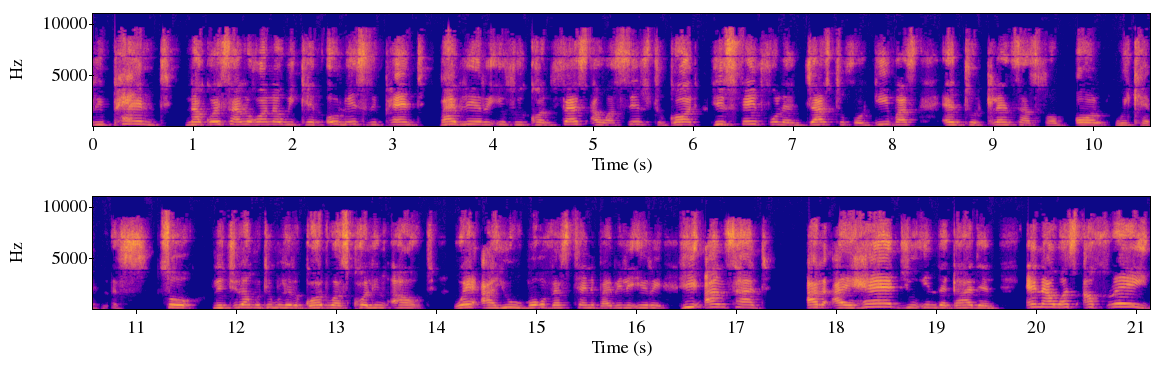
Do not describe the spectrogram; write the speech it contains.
Repent. We can always repent. Bible if we confess our sins to god he's faithful and just to forgive us and to cleanse us from all wickedness. So god was calling out. Where are you? More verse 10 bible he answered i heard you in the garden and i was afraid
